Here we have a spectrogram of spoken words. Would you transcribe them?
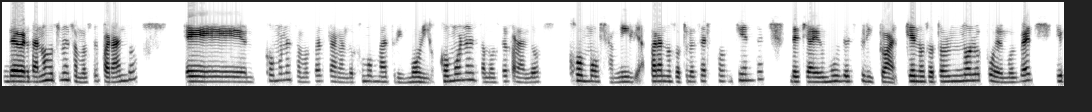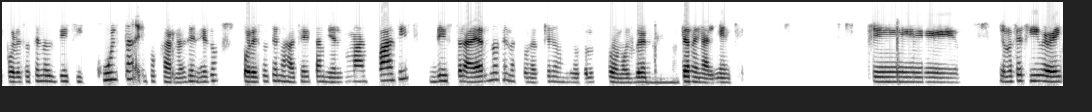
¿De verdad nosotros nos estamos preparando? Eh, ¿Cómo nos estamos preparando como matrimonio? ¿Cómo nos estamos preparando como familia? Para nosotros ser conscientes de que hay un mundo espiritual, que nosotros no lo podemos ver y por eso se nos dificulta enfocarnos en eso, por eso se nos hace también más fácil distraernos en las cosas que nosotros podemos ver terrenalmente. Eh, yo no sé si, bebé,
